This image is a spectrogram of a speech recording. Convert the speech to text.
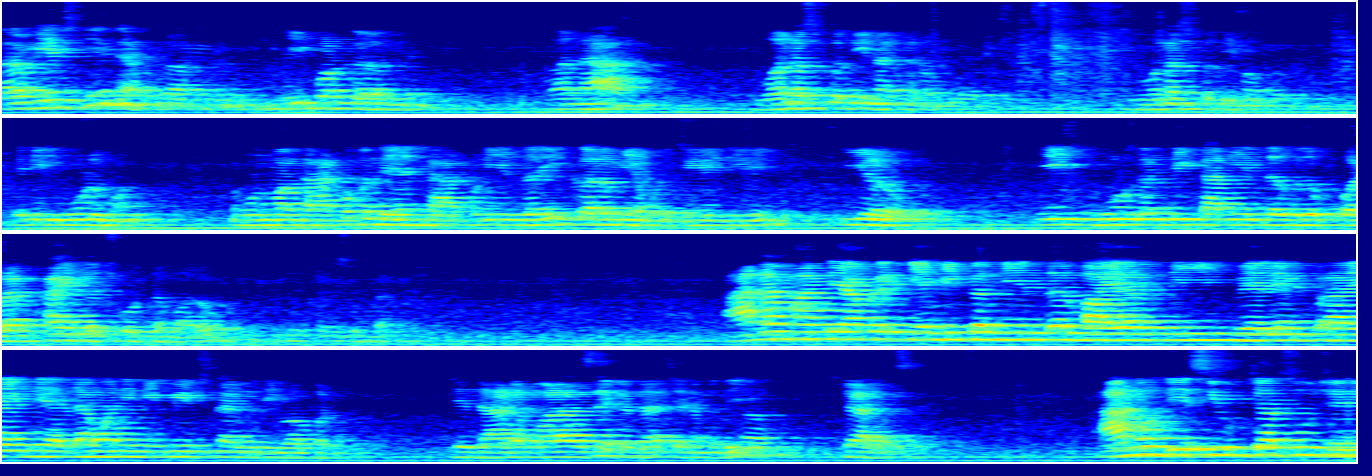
કરમિયા છીએ ને આપણે એ પણ કરમિયા છે. અને આ વનસ્પતિના કરમિયા છે. વનસ્પતિમાં એની મૂળમાં. મૂળમાં ગાંઠો બંધે ગાંઠોની અંદર એ કરમિયા હોય. ઝીણી ઝીણી ઈયળો. હોય. એ મૂળ ગંડિકાની અંદર બધો ખોરાક ખાય એટલે છોડ તમારો સુકાય આના માટે આપણે કેમિકલની અંદર બાયરની વેલેમ પ્રાય કે અદામાની નિમિટ્સ ના બધી વાપરતા જે દાડમવાળા હશે કદાચ એને બધી ખ્યાલ હશે. આનો દેશી ઉપચાર શું છે?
